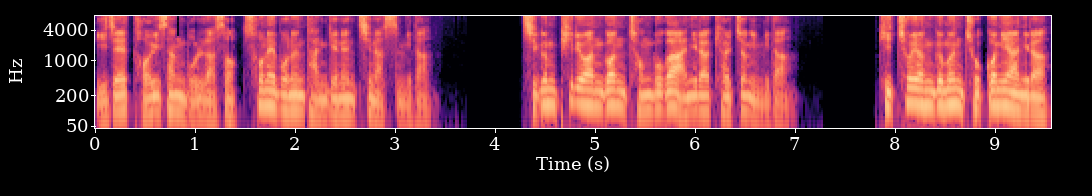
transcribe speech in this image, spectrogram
이제 더 이상 몰라서 손해보는 단계는 지났습니다. 지금 필요한 건 정보가 아니라 결정입니다. 기초연금은 조건이 아니라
